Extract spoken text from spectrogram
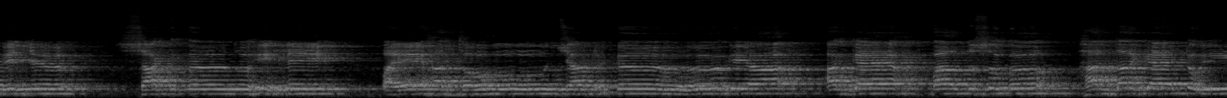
ਵਿੱਚ ਸਖਤ ਦੁਹੀਲੇ ਪਏ ਹੱਥੋਂ ਛਟਕ ਗਿਆ। ਅੱਗੇ ਬਲਦ ਸੁਖ ਹਰ ਦਰਗਹਿ ਢੋਈ।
